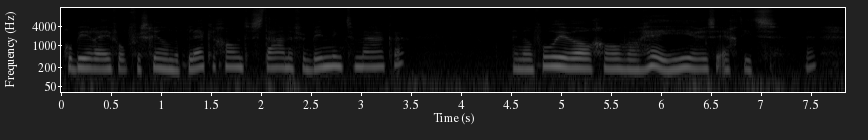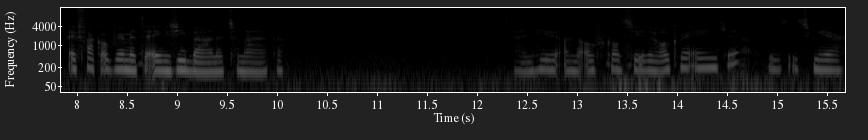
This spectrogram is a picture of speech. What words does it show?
probeer even op verschillende plekken gewoon te staan en verbinding te maken. En dan voel je wel gewoon van, hé, hey, hier is echt iets. Hè? Heeft vaak ook weer met de energiebanen te maken. Ja, en hier aan de overkant zie je er ook weer eentje. Die is iets meer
